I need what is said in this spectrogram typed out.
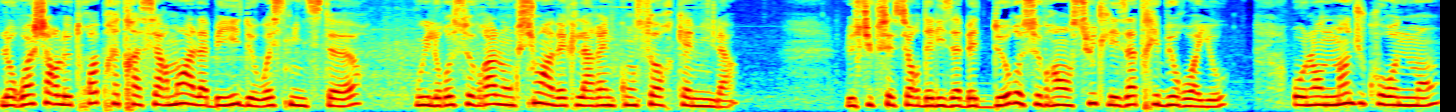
le roi Charles III prêtera serment à l'abbaye de Westminster, où il recevra l'onction avec la reine consort Camilla. Le successeur d'Élisabeth II recevra ensuite les attributs royaux. Au lendemain du couronnement,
